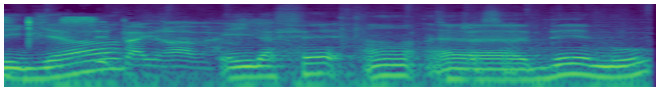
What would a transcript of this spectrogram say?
dégâts. C'est pas grave. Et il a fait un euh, BMO.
